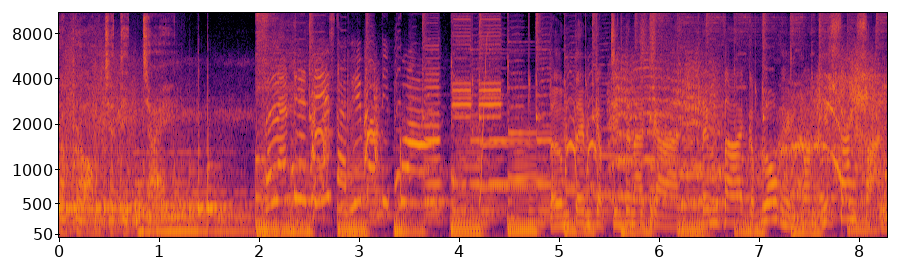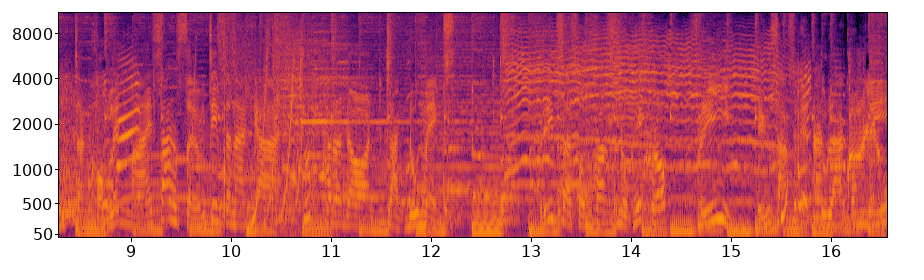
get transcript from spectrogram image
รับรองจะติดใจ เติมเต็มกับจินตนาการ เต็มตากับโลกแห่งความคิดสร้างสรรค์ จากของเล่นไม้สร้างเสริมจินตนาการ ชุดพาราดอนจากดูเม็กซ์ รีบสะสมความสนุกให้ครบ ฟรี ถึง 31 ตุลาคมนี้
